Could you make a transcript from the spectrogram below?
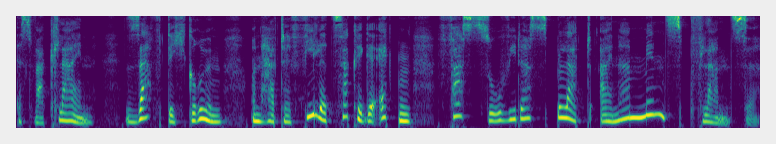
Es war klein, saftig grün und hatte viele zackige Ecken, fast so wie das Blatt einer Minzpflanze.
